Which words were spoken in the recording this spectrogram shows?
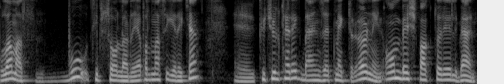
bulamazsın. Bu tip sorularda yapılması gereken e, küçülterek benzetmektir. Örneğin 15 faktöriyeli ben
